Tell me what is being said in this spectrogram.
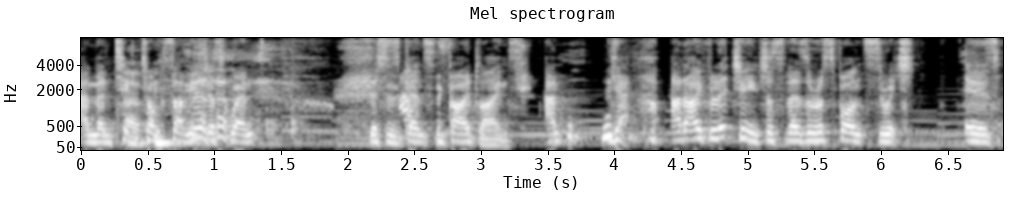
and then TikTok suddenly just went, "This is against the guidelines." And yeah, and I've literally just there's a response which is,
